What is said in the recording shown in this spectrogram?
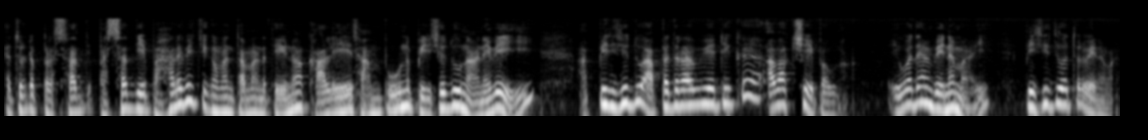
ඇතුළට ප්‍රසද්ද පස්සද්ධිය පහළ වෙච්ච ගමන් තමයි තේරෙනවා කලයේ සම්පූර්ණ පිරිසුදු නා නෙවෙයි අපිරිසුදු අපද්‍රව්‍ය ටික අවක්ෂේප වුණා. ඒව දැන් වෙනමයි පිසිදු වතුර වෙනමයි.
